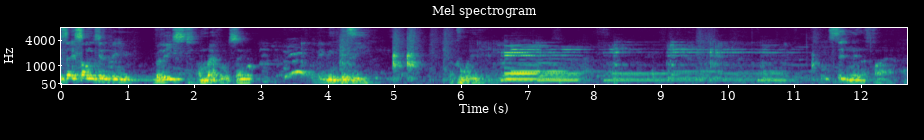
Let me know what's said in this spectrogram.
this next song is going to be released on record soon. Have you been busy recording? Sitting in the Fire.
